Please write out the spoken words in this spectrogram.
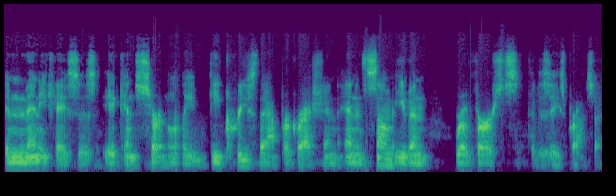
In many cases, it can certainly decrease that progression and in some even reverse the disease process.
